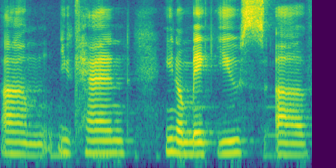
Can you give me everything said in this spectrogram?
um, you can, you know, make use of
